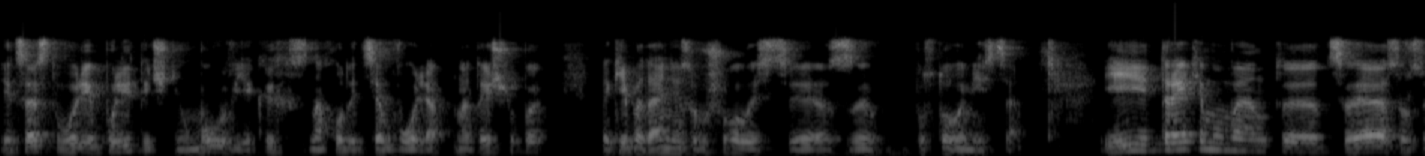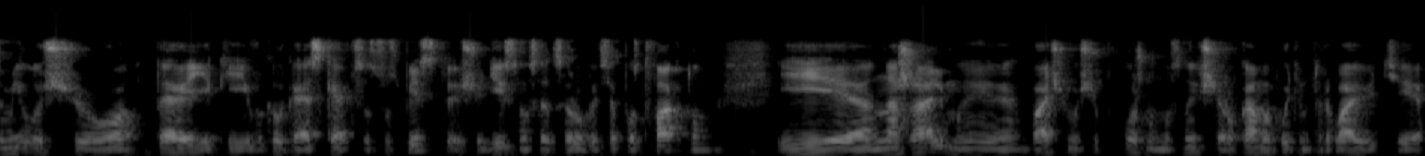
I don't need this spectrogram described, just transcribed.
і це створює політичні умови, в яких знаходиться воля на те, щоб такі питання зрушувалися з пустого місця. І третій момент е, це зрозуміло, що те, який викликає скепсис суспільстві, що дійсно все це робиться постфактум, і на жаль, ми бачимо, що по кожному з них ще роками потім тривають е,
